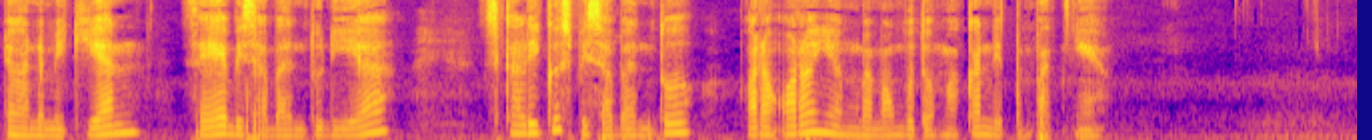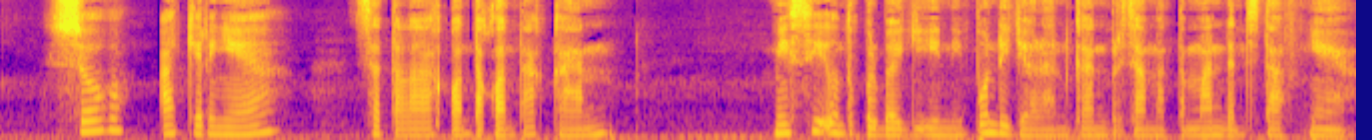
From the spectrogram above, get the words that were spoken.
Dengan demikian, saya bisa bantu dia, sekaligus bisa bantu orang-orang yang memang butuh makan di tempatnya. So, akhirnya setelah kontak-kontakan, misi untuk berbagi ini pun dijalankan bersama teman dan stafnya.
